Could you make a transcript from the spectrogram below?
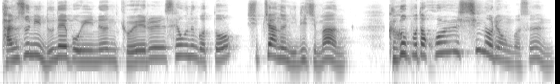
단순히 눈에 보이는 교회를 세우는 것도 쉽지 않은 일이지만 그것보다 훨씬 어려운 것은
